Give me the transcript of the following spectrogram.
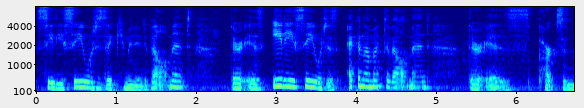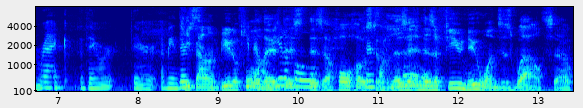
CDC, which is the community development, there is EDC, which is economic development, there is Parks and Rec, there there I mean there's Keep Allen beautiful. Keep Allen there's, Beautiful. there's there's a whole host There's of them. There's a, and there's a few new ones as well. So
